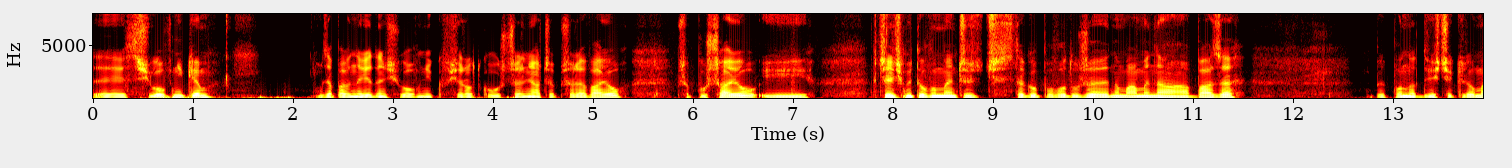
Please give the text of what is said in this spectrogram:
y, z siłownikiem. Zapewne jeden siłownik w środku uszczelniacze przelewają, przepuszczają i chcieliśmy to wymęczyć z tego powodu, że no mamy na bazę ponad 200 km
